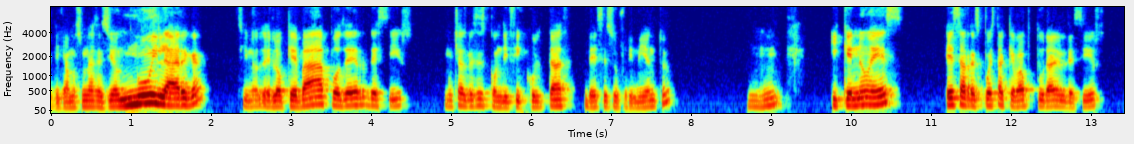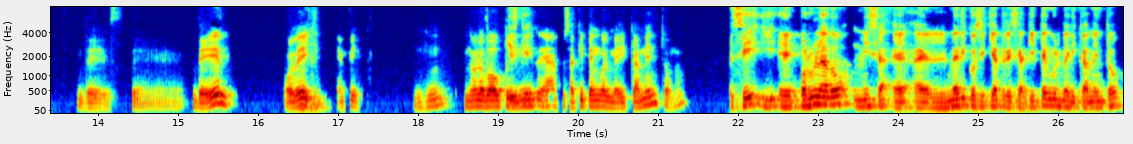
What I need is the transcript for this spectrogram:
digamos, una sesión muy larga, sino de lo que va a poder decir muchas veces con dificultad de ese sufrimiento y que no es esa respuesta que va a obturar el decir de, este, de él o de ella, en fin. No lo va a oprimir de, ah, pues aquí tengo el medicamento, ¿no? Sí, y eh, por un lado, Misa, eh, el médico psiquiatra dice, aquí tengo el medicamento,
